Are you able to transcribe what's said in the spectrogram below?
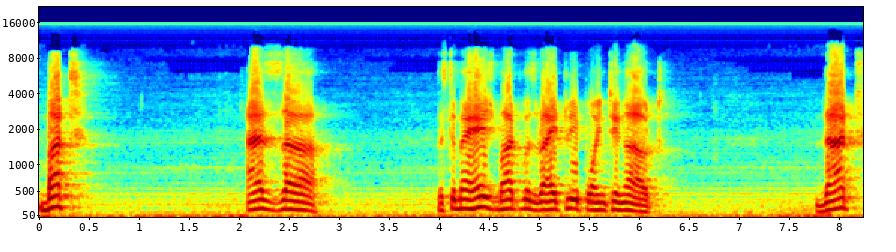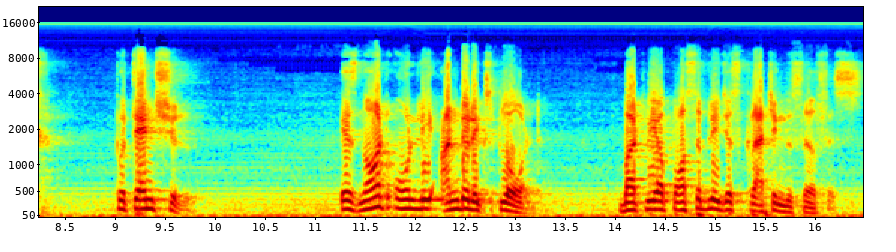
But as uh, Mr. Mahesh Bhatt was rightly pointing out, that potential is not only underexplored, but we are possibly just scratching the surface.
